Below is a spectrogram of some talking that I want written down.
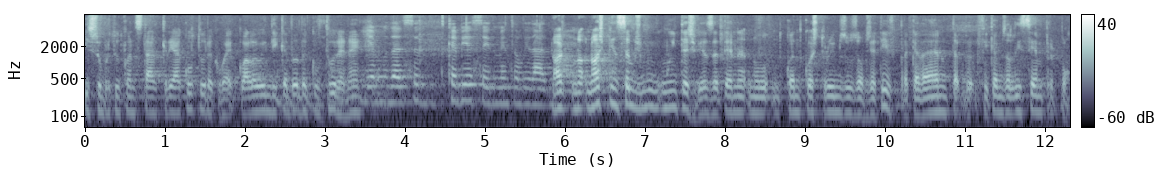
e sobretudo quando se está a criar cultura, qual é, qual é o indicador da cultura, né? E a mudança de cabeça e de mentalidade. Nós, é? nós pensamos muitas vezes, até no, no, quando construímos os objetivos, para cada ano ficamos ali sempre, bom,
